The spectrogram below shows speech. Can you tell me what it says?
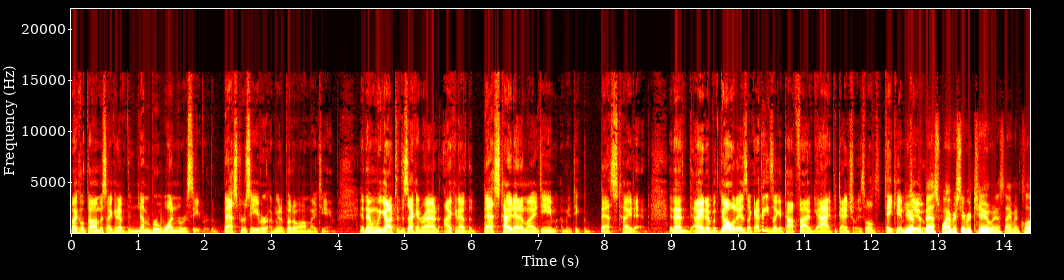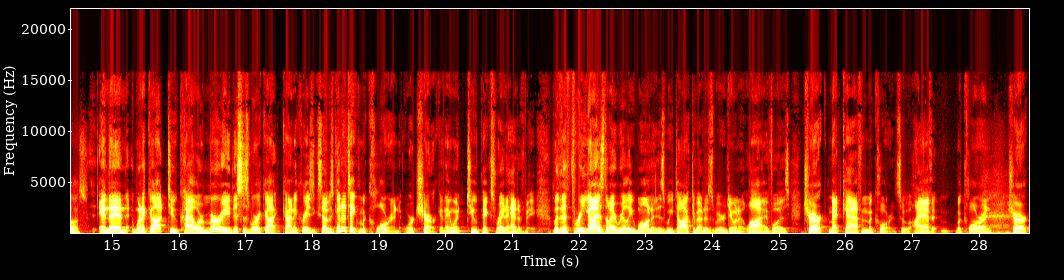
Michael Thomas. I can have the number one receiver, the best receiver. I'm going to put him on my team. And then when we got to the second round, I can have the best tight end on my team. I'm going to take the best tight end. And then I ended up with Golladay. It's like I think he's like a top five guy potentially, so I'll take him You have the best wide receiver too, and it's not even close. And then when it got to Kyler Murray, this is where it got kind of crazy because I was going to take McLaurin or Chark, and they went two picks right ahead of me. But the three guys that I really wanted, as we talked about as we were doing it live, was Chark, Metcalf, and McLaurin. So I have it McLaurin, Chark,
